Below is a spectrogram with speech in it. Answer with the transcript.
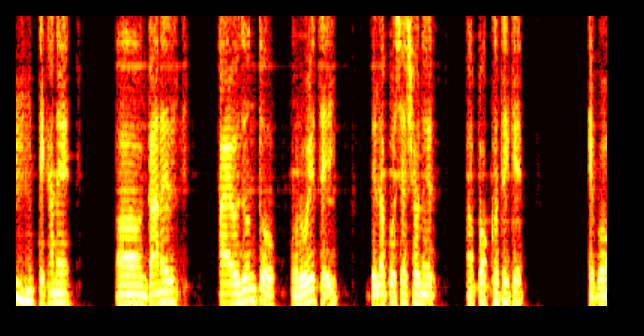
এখানে গানের আয়োজন তো রয়েছেই জেলা প্রশাসনের পক্ষ থেকে এবং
